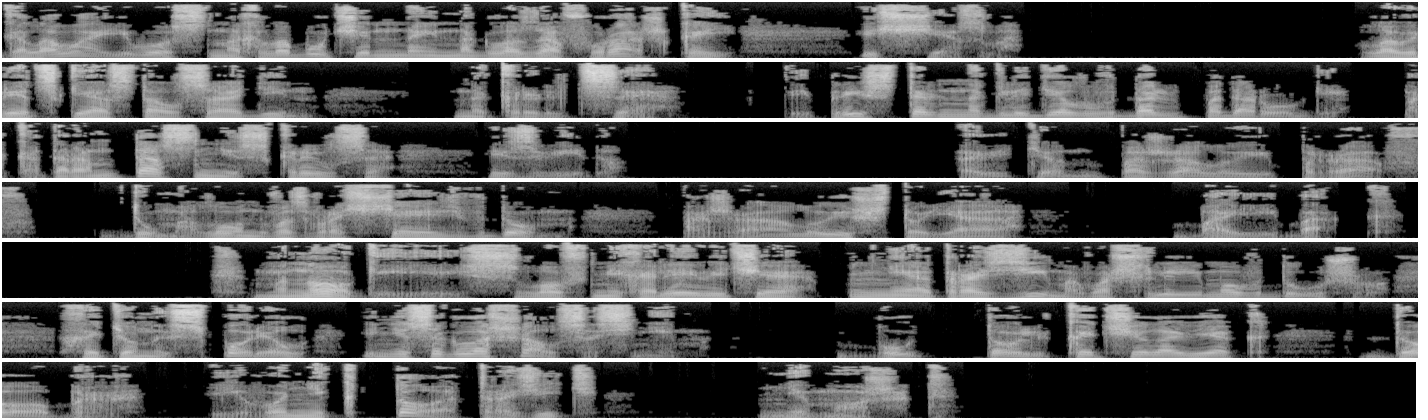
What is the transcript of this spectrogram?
Голова его с нахлобученной на глаза фуражкой исчезла. Лаврецкий остался один на крыльце и пристально глядел вдаль по дороге, пока Тарантас не скрылся из виду. А ведь он, пожалуй, прав, — думал он, возвращаясь в дом. Пожалуй, что я байбак. Многие из слов Михалевича неотразимо вошли ему в душу, хоть он и спорил и не соглашался с ним. Будь только человек добр, его никто отразить не может.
